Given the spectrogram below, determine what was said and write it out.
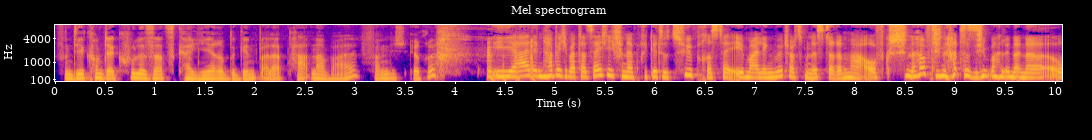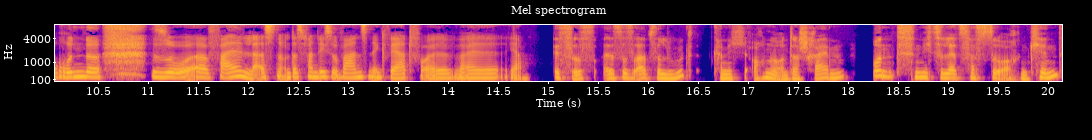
Von dir kommt der coole Satz, Karriere beginnt bei der Partnerwahl. Fand ich irre. Ja, den habe ich aber tatsächlich von der Brigitte Zypris, der ehemaligen Wirtschaftsministerin, mal aufgeschnappt. Den hatte sie mal in einer Runde so äh, fallen lassen. Und das fand ich so wahnsinnig wertvoll, weil, ja. Ist es, ist es absolut. Kann ich auch nur unterschreiben. Und nicht zuletzt hast du auch ein Kind,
